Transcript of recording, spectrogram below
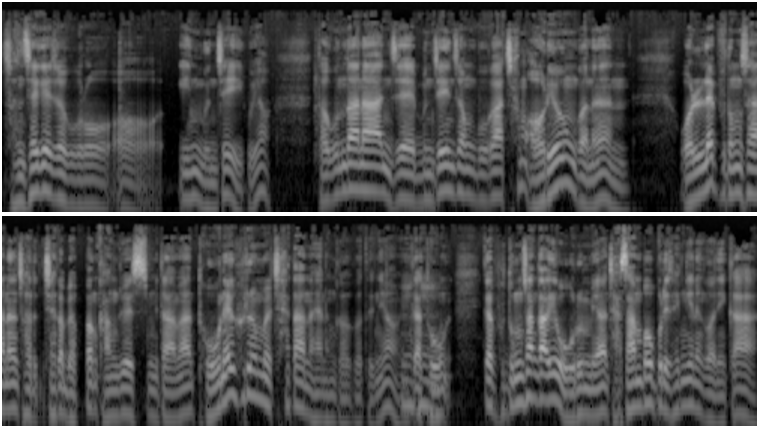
전 세계적으로 어인 문제이고요. 더군다나 이제 문재인 정부가 참 어려운 거는 원래 부동산은 저, 제가 몇 번 강조했습니다만 돈의 흐름을 차단하는 거거든요. 그러니까 돈, 그러니까 부동산 가격이 오르면 자산 버블이 생기는 거니까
